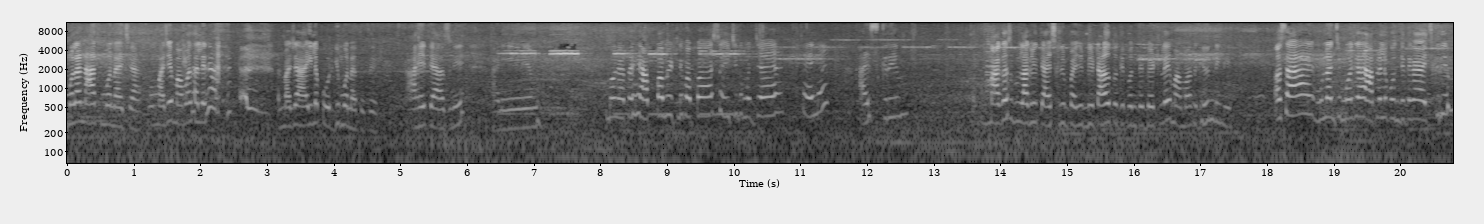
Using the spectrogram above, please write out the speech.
मला नाच म्हणायच्या. मग माझे मामा झाले ना. आणि माझ्या आईला पोरगी म्हणत होते. आहे त्या अजूनही. आणि मग आता हे आप्पा भेटले. बाप्पा सईची तर मज्जा आहे. ना? आईस्क्रीम. मागच लागली होती आईस्क्रीम पाहिजे. मी टाळत होती पण ते भेटले. मामा तर घेऊन दिली. असं आहे. मुलांची मजा आहे. आपल्याला कोण देते काय आईस्क्रीम?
